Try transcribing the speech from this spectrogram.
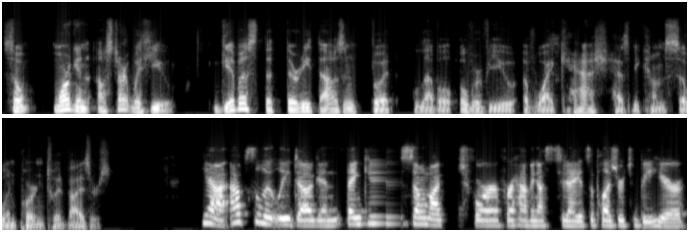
So, Morgan, I'll start with you. Give us the 30,000 foot level overview of why cash has become so important to advisors. Yeah, absolutely, Doug. And thank you so much for, for having us today. It's a pleasure to be here.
